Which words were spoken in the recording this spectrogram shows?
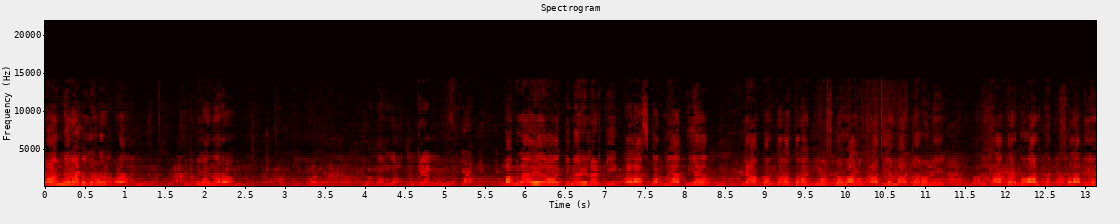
नाम मेरा बजेंद्र पड़ा। श्री बजेंद्र राम। मामला क्या मामला? मामला यह है कि मेरी लड़की क्लास करने आती है। यहाँ पर तरह तरह की उसको आवाज़ उठा दिए मास्टरों ने उठाकर बवाल चला दिए।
